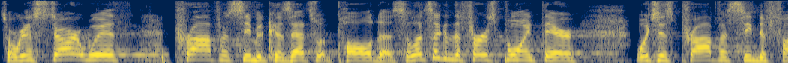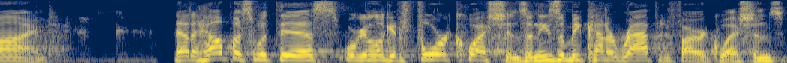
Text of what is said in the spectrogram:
So we're going to start with prophecy because that's what Paul does. So let's look at the first point there, which is prophecy defined. Now to help us with this, we're going to look at four questions, and these will be kind of rapid fire questions.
